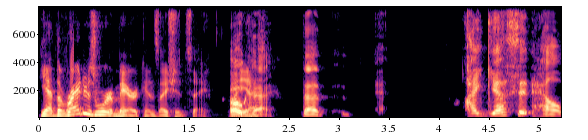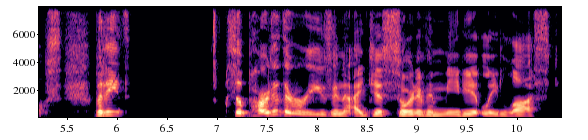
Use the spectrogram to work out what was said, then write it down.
Yeah, the writers were Americans, I should say. But Okay, yes. that I guess it helps, but it's so part of the reason I just sort of immediately lost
